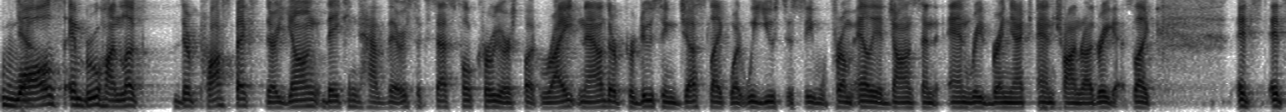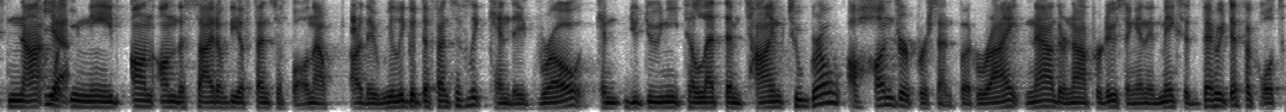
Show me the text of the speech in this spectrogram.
Walls yeah. and Brujan. Look, they're prospects. They're young. They can have very successful careers. But right now, they're producing just like what we used to see from Elliot Johnson and Reid Brignac and Sean Rodriguez. Like it's it's not yeah. what you need on on the side of the offensive ball. Now, are they really good defensively? Can they grow? Can you do you need to let them time to grow? A hundred percent. But right now they're not producing, and it makes it very difficult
